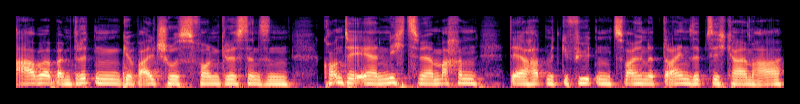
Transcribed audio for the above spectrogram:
Aber beim dritten Gewaltschuss von Christensen konnte er nichts mehr machen. Der hat mit gefühlten 273 km/h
